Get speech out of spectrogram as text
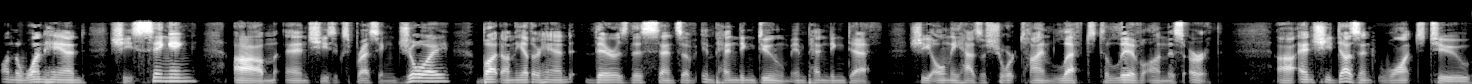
On the one hand, she's singing um, and she's expressing joy, but on the other hand, there's this sense of impending doom, impending death. She only has a short time left to live on this earth. Uh, and she doesn't want to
